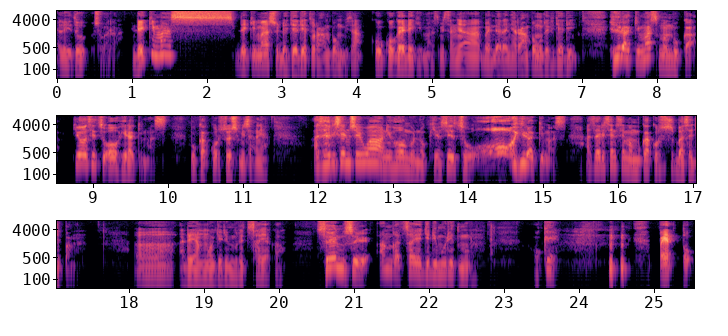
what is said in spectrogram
Lalu itu suara. Dekimas. Dekimas sudah jadi atau rampung bisa. Kukoga dekimas. Misalnya bandaranya rampung udah jadi. Hirakimas membuka. Kyositsu o hirakimas. Buka kursus misalnya. Azari sensei wa nihongo no kyositsu o hirakimas. Azari sensei membuka kursus bahasa Jepang. Eh, ada yang mau jadi murid saya kau? Sensei, angkat saya jadi muridmu. Oke. Peto.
